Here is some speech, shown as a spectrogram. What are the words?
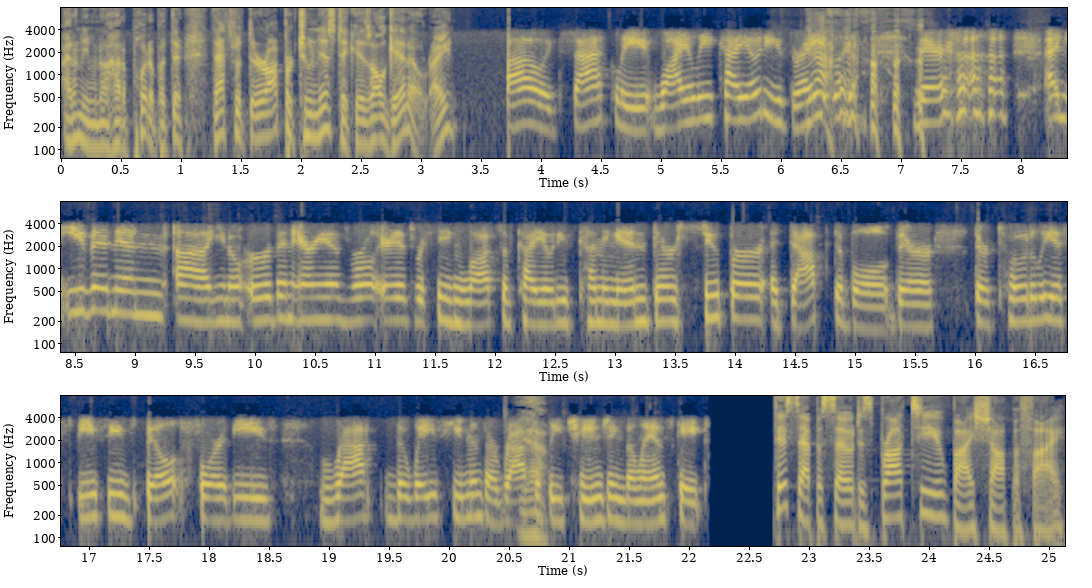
I don't even know how to put it, but that's what they're opportunistic is all get out, right? Oh, exactly. Wily coyotes, right? Yeah. Like they're and even in uh, you know urban areas, rural areas, we're seeing lots of coyotes coming in. They're super adaptable. They're they're totally a species built for these rap the ways humans are rapidly yeah. changing the landscape. This episode is brought to you by Shopify.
